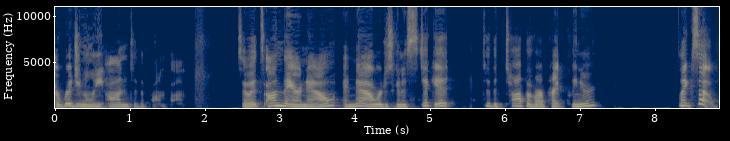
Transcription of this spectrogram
originally onto the pom-pom. So it's on there now, and now we're just gonna stick it to the top of our pipe cleaner, like so.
